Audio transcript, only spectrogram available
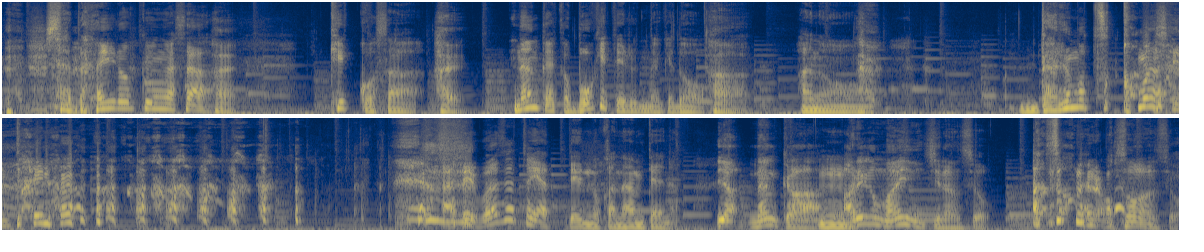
さ大六くんがさ、はい結構さはい。何回かボケてるんだけどはあ。のー誰も突っ込まないみたいな。あれわざとやってんのかなみたいな。いいやなんか、うん。あれが毎日なんですよ。あそうなの？そうなんですよ。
